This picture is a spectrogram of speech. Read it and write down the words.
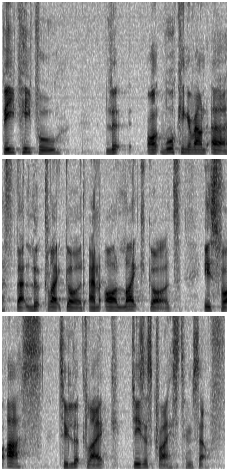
be people look, walking around earth that look like God and are like God is for us to look like Jesus Christ himself.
